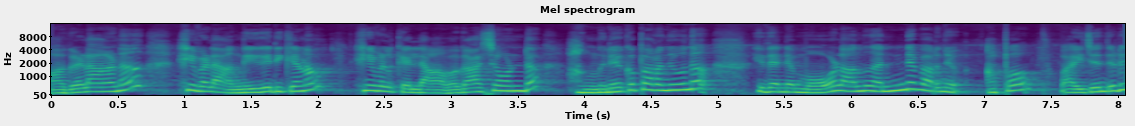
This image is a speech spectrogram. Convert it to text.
മകളാണ്. ഇവളെ അംഗീകരിക്കണം. ഇവൾക്ക് എല്ലാ അവകാശമുണ്ട്. അങ്ങനെയൊക്കെ പറഞ്ഞു എന്ന് ഇതെന്റെ മോളാന്ന് തന്നെ പറഞ്ഞു. അപ്പോൾ വൈജയന്തിയുടെ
